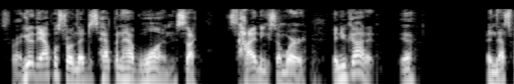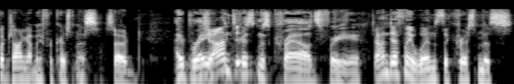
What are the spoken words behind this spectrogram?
Friday. You go to the Apple store and they just happen to have one. It's like it's hiding somewhere, and you got it. Yeah. And that's what John got me for Christmas. So I braved John the Christmas crowds for you. John definitely wins the Christmas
